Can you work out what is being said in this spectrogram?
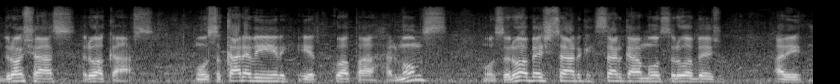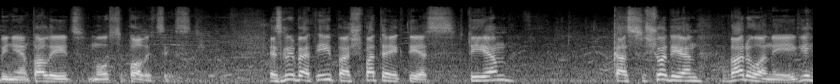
drošās rokās. Mūsu karavīri ir kopā ar mums, mūsu robežu sargi sargā mūsu robežu, arī viņiem palīdz mūsu policisti. Es gribētu īpaši pateikties tiem, kas šodien varonīgi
